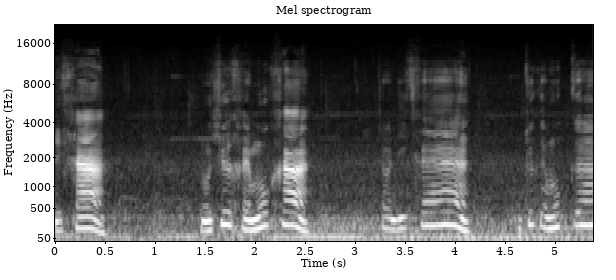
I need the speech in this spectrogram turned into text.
ดีค่ะ หนูชื่อไข่มุกค่ะ สวัสดีค่ะ หนูชื่อไข่มุกค่ะ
